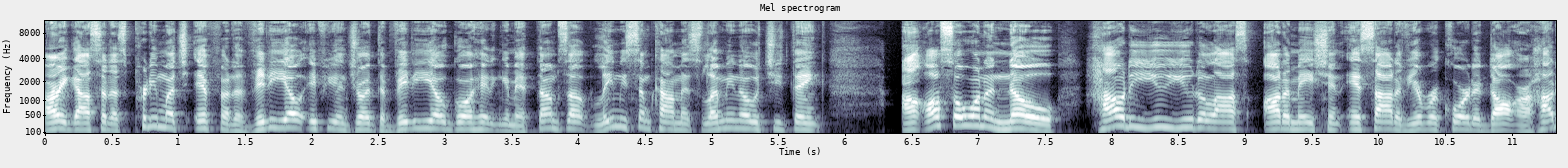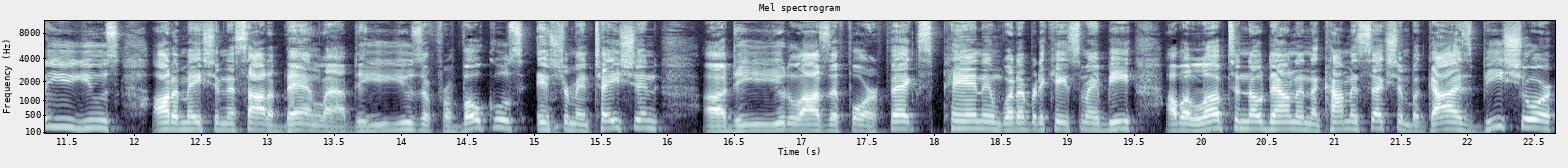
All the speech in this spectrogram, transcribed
Alright guys, so that's pretty much it for the video. If you enjoyed the video, go ahead and give me a thumbs up. Leave me some comments. Let me know what you think. I also want to know how do you utilize automation inside of your recorded DAW or how do you use automation inside of BandLab? Do you use it for vocals, instrumentation? Uh, do you utilize it for effects, panning, whatever the case may be? I would love to know down in the comment section, but guys, be sure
